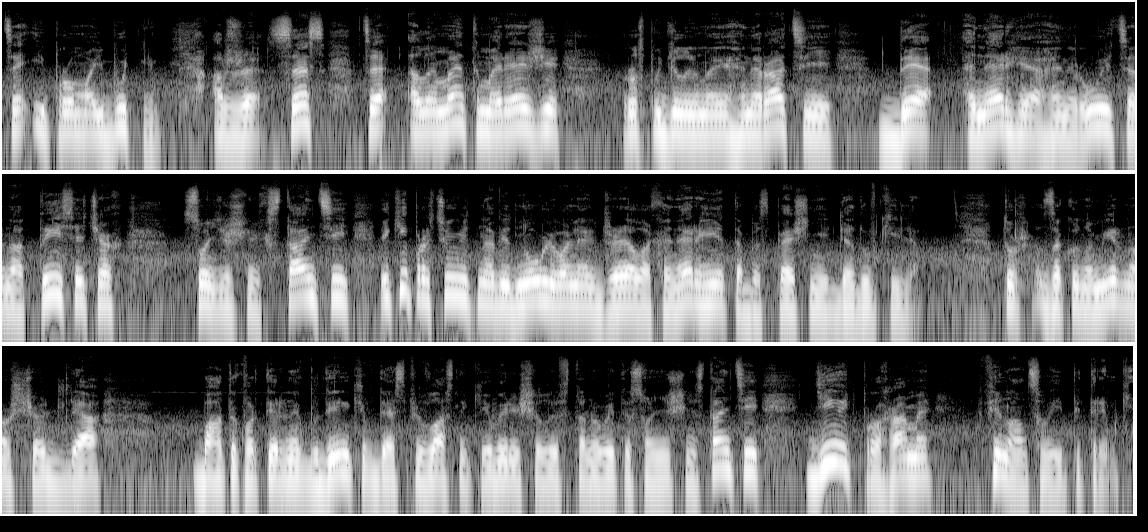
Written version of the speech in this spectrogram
Це і про майбутнє. Адже СЕС це елемент мережі розподіленої генерації, де енергія генерується на тисячах сонячних станцій, які працюють на відновлювальних джерелах енергії та безпечні для довкілля. Тож закономірно, що для багатоквартирних будинків, де співвласники вирішили встановити сонячні станції, діють програми фінансової підтримки.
